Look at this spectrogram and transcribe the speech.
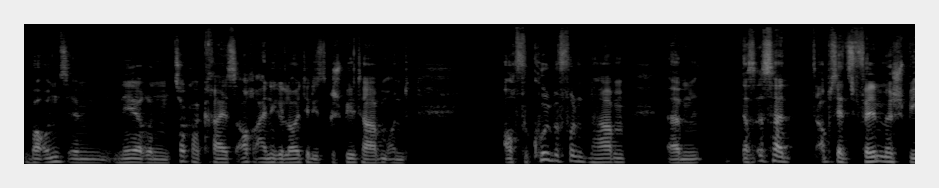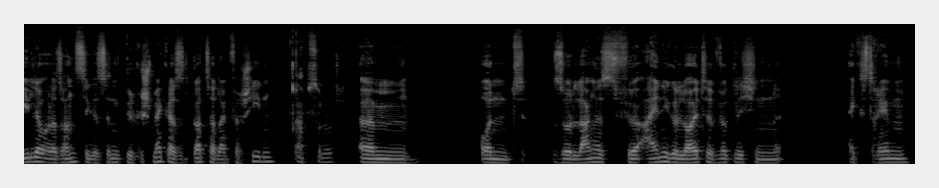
bei uns im näheren Zockerkreis auch einige Leute, die es gespielt haben und auch für cool befunden haben. Ähm, das ist halt, ob es jetzt Filme, Spiele oder sonstiges sind, Geschmäcker sind Gott sei Dank verschieden. Absolut. Ähm, und solange es für einige Leute wirklich ein extrem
